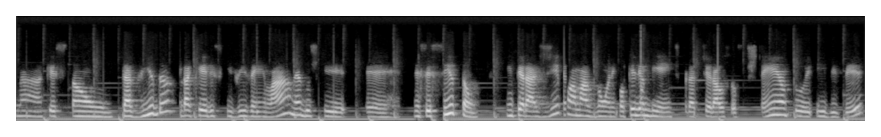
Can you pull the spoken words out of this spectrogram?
na questão da vida daqueles que vivem lá, né, dos que é, necessitam interagir com a Amazônia, com aquele ambiente para tirar o seu sustento e viver,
